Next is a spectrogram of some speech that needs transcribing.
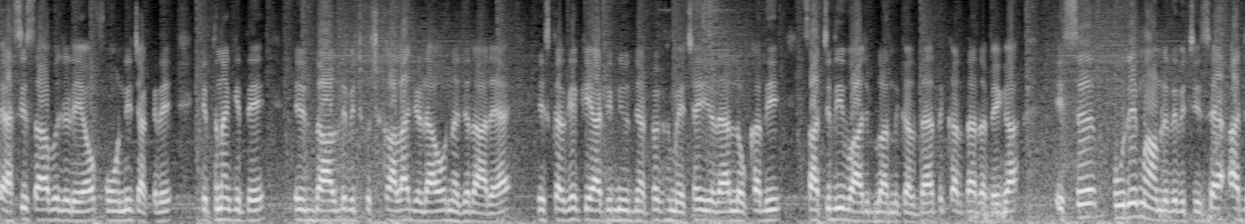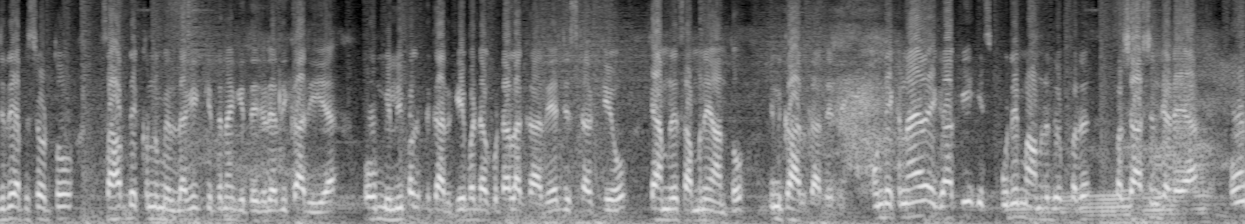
ਐਸਸੀ ਸਾਹਿਬ ਜਿਹੜੇ ਆ ਉਹ ਫੋਨ ਨਹੀਂ ਚੱਕਦੇ ਰਹੇ ਕਿਤਨਾ ਕਿਤੇ ਇਸ ਦਾਲ ਦੇ ਵਿੱਚ ਕੁਝ ਕਾਲਾ ਜਿਹੜਾ ਉਹ ਨਜ਼ਰ ਆ ਰਿਹਾ ਹੈ। ਇਸ ਕਰਕੇ ਕੇਆਰਟੀ ਨਿਊਜ਼ ਨੈਟਵਰਕ ਹਮੇਸ਼ਾ ਹੀ ਜਿਹੜਾ ਲੋਕਾਂ ਦੀ ਸੱਚ ਦੀ ਆਵਾਜ਼ ਬੁਲੰਦ ਕਰਦਾ ਹੈ ਤੇ ਕਰਦਾ ਰਹੇਗਾ। ਇਸ ਪੂਰੇ ਮਾਮਲੇ ਦੇ ਵਿੱਚ ਇਸ ਅੱਜ ਦੇ ਐਪੀਸੋਡ ਤੋਂ ਸਾਫ਼ ਦੇਖਣ ਨੂੰ ਮਿਲਦਾ ਕਿ ਕਿਤੇ ਨਾ ਕਿਤੇ ਜਿਹੜੇ ਅਧਿਕਾਰੀ ਹੈ, ਉਹ ਮਿਲੀ ਭਗਤ ਕਰਕੇ ਵੱਡਾ ਘੁਟਾਲਾ ਕਰ ਰਹੇ ਜਿਸ ਕਰਕੇ ਉਹ ਕੈਮਰੇ ਸਾਹਮਣੇ ਆਉਣ ਤੋਂ ਇਨਕਾਰ ਕਰ ਰਹੇ ਨੇ। ਹੁਣ ਦੇਖਣਾ ਹੋਏਗਾ ਕਿ ਇਸ ਪੂਰੇ ਮਾਮਲੇ ਦੇ ਉੱਪਰ ਪ੍ਰਸ਼ਾਸਨ ਜਿਹੜਾ ਆ, ਉਹ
